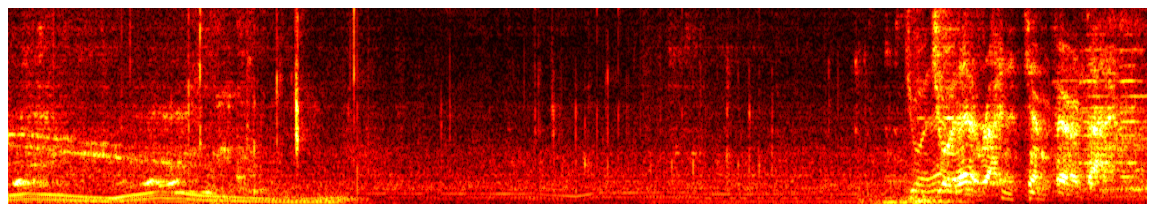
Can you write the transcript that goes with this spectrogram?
Enjoy that ride in the Tim Paradigm.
